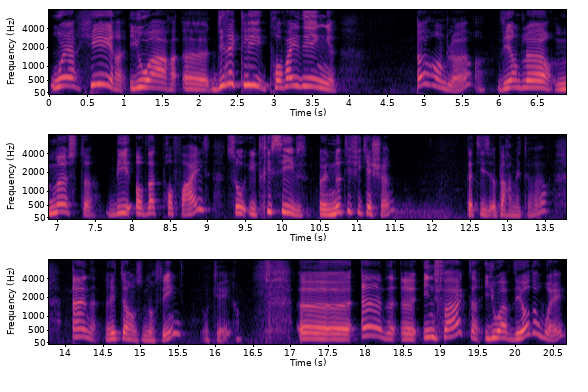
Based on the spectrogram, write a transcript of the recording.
where here you are uh, directly providing a handler. The handler must be of that profile so it receives a notification that is a parameter and returns nothing. Okay. Uh, and uh, in fact, you have the other way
